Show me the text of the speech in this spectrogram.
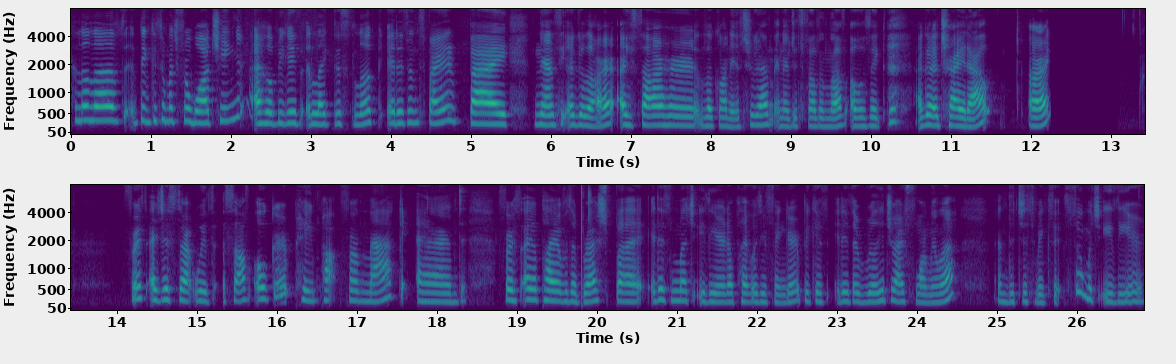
Hello loves, thank you so much for watching. I hope you guys like this look. It is inspired by Nancy Aguilar. I saw her look on Instagram and I just fell in love. I was like, I gotta try it out. Alright. First, I just start with Soft Ochre Paint Pot from MAC and first I apply it with a brush, but it is much easier to apply it with your finger because it is a really dry formula and it just makes it so much easier.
